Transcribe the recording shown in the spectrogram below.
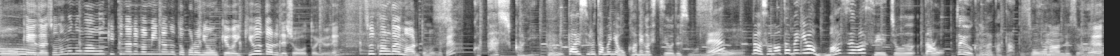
そう経済そのものが大きくなればみんなのところに恩恵は行き渡るでしょうというね。そういう考えもあると思いません？か確かに。分配するためにはお金が必要ですもんね。そう。だからそのためにはまずは成長だろうという考え方ってことですね。そうなんですよね。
